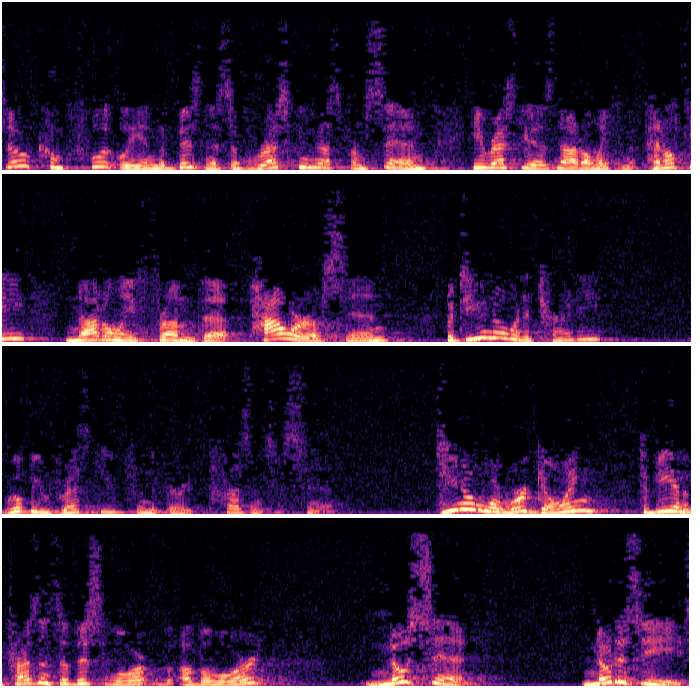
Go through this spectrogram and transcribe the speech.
so completely in the business of rescuing us from sin. He rescued us not only from the penalty, not only from the power of sin, but do you know in eternity, we'll be rescued from the very presence of sin. Do you know where we're going? To be in the presence of this Lord, of the Lord? No sin, no disease,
